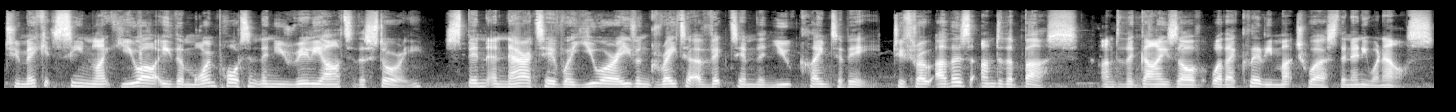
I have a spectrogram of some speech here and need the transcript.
to make it seem like you are either more important than you really are to the story, spin a narrative where you are even greater a victim than you claim to be, to throw others under the bus under the guise of, well, they're clearly much worse than anyone else.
